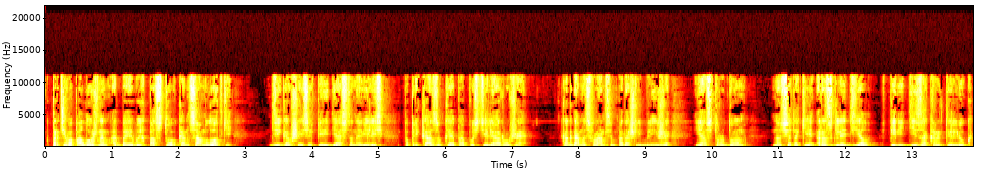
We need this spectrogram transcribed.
к противоположным от боевых постов концам лодки. Двигавшиеся впереди остановились, по приказу Кэпа опустили оружие. Когда мы с Францем подошли ближе, я с трудом, но все-таки разглядел впереди закрытый люк.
